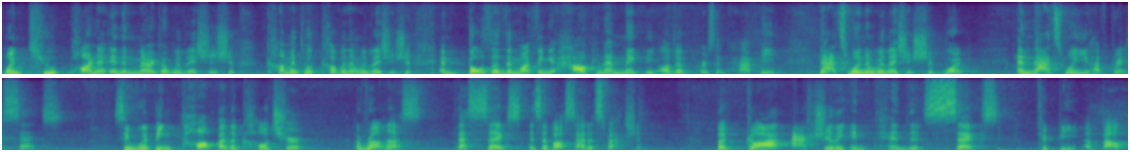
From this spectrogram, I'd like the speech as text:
When two partners in a marital relationship come into a covenant relationship and both of them are thinking, how can I make the other person happy? That's when the relationship works. And that's when you have great sex. See, we're being taught by the culture around us that sex is about satisfaction. But God actually intended sex to be about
